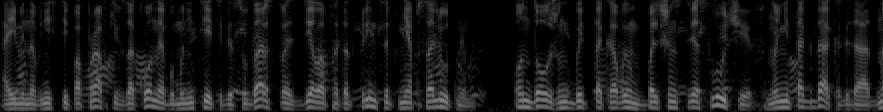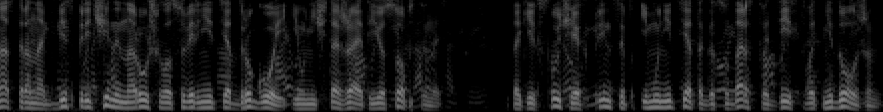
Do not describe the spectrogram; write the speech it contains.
а именно внести поправки в законы об иммунитете государства, сделав этот принцип неабсолютным. Он должен быть таковым в большинстве случаев, но не тогда, когда одна страна без причины нарушила суверенитет другой и уничтожает ее собственность. В таких случаях принцип иммунитета государства действовать не должен.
